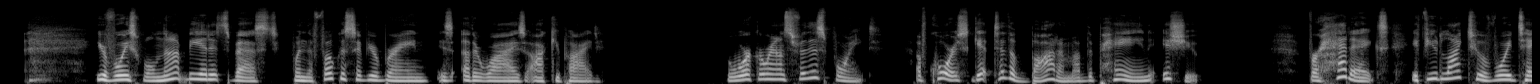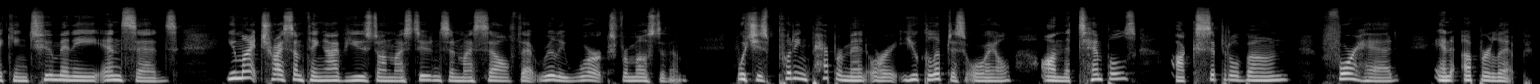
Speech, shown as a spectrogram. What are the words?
Your voice will not be at its best when the focus of your brain is otherwise occupied. The workarounds for this point, of course, get to the bottom of the pain issue. For headaches, if you'd like to avoid taking too many NSAIDs, you might try something I've used on my students and myself that really works for most of them, which is putting peppermint or eucalyptus oil on the temples, occipital bone, forehead, and upper lip.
